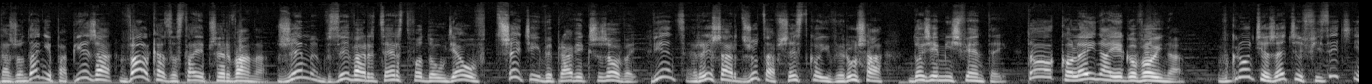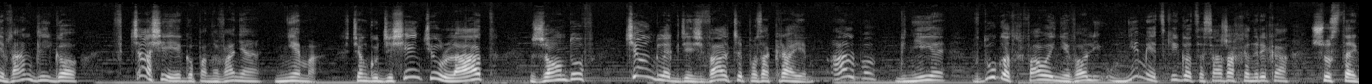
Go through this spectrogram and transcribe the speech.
Na żądanie papieża walka zostaje przerwana. Rzym wzywa rycerstwo do udziału w trzeciej wyprawie krzyżowej, więc Ryszard rzuca wszystko i wyrusza do Ziemi Świętej. To kolejna jego wojna. W gruncie rzeczy fizycznie w Anglii go w czasie jego panowania nie ma. W ciągu 10 lat rządów ciągle gdzieś walczy poza krajem albo gnije w długotrwałej niewoli u niemieckiego cesarza Henryka VI.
